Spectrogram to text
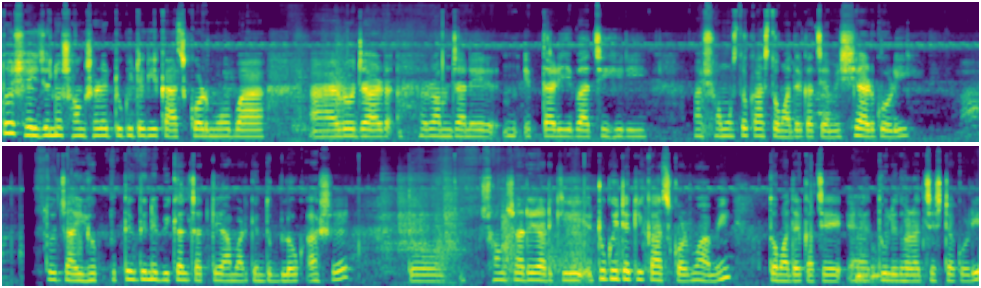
তো সেই জন্য সংসারের টুকিটাকি কাজকর্ম বা রোজার রমজানের ইফতারি বা চিহিরি সমস্ত কাজ তোমাদের কাছে আমি শেয়ার করি। তো যাই হোক প্রত্যেক দিনে বিকাল চারটে আমার কিন্তু ব্লগ আসে। তো সংসারের আর কি টুকিটাকি কাজকর্ম আমি তোমাদের কাছে তুলে ধরার চেষ্টা করি।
